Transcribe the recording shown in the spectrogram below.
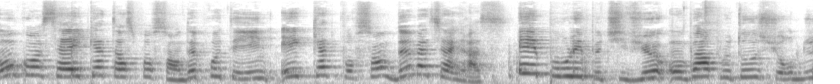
on conseille 14% de protéines et 4% de matière grasse. Et pour les petits vieux, on part plutôt sur du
